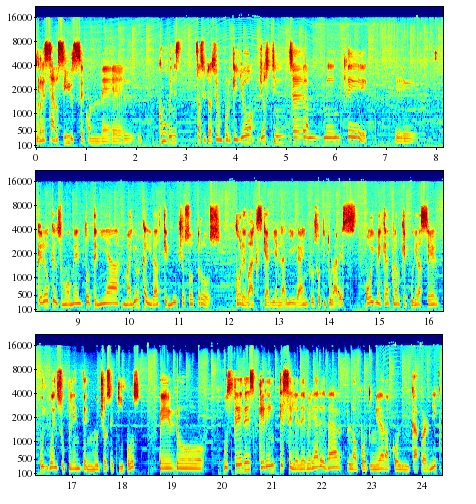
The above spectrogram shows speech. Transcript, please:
resarcirse con él. ¿Cómo ven esta situación? Porque yo, yo sinceramente eh, creo que en su momento tenía mayor calidad que muchos otros corebacks que había en la liga, incluso titulares. Hoy me queda claro que pudiera ser un buen suplente en muchos equipos, pero ¿ustedes creen que se le debería de dar la oportunidad a Colin Kaepernick?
